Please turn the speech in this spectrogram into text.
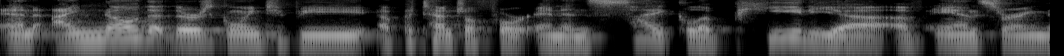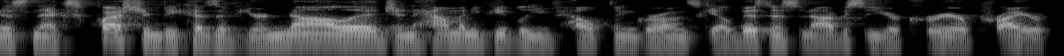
and I know that there's going to be a potential for an encyclopedia of answering this next question because of your knowledge and how many people you've helped and grow and scale business, and obviously your career prior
